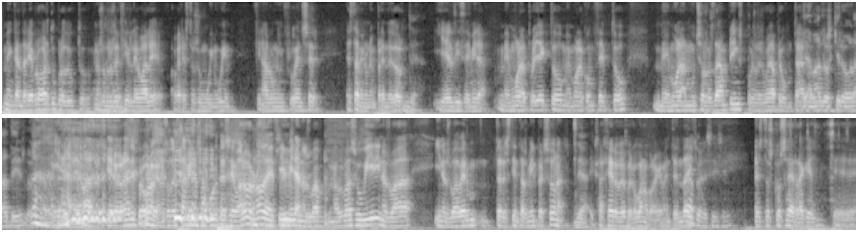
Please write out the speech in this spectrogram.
me encantaría probar tu producto. Y nosotros decirle, vale, a ver, esto es un win-win. Al final, un influencer es también un emprendedor. Y él dice, mira, me mola el proyecto, me mola el concepto, me molan mucho los dumplings, pues les voy a preguntar. Y además los quiero gratis. Los Y además los quiero gratis, pero bueno, que a nosotros también nos aporta ese valor, ¿no? De decir, Sí, mira, nos va, nos va a subir y nos va, y nos va a ver 300.000 personas. Ya. Exagero, ¿eh? Pero bueno, para que me entendáis. Ah, pero sí, sí. Esto es cosa de Raquel, que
